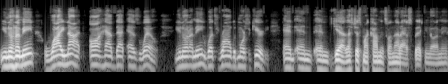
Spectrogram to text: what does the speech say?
You know what I mean? Why not all have that as well? You know what I mean? What's wrong with more security? And and and yeah, that's just my comments on that aspect. You know what I mean?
